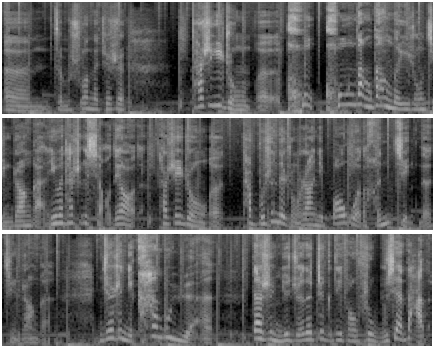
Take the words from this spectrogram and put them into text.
嗯，怎么说呢，就是。它是一种呃空空荡荡的一种紧张感，因为它是个小调的，它是一种呃，它不是那种让你包裹的很紧的紧张感，你就是你看不远，但是你就觉得这个地方是无限大的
